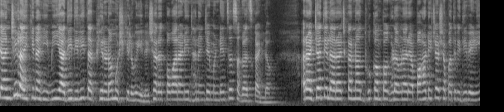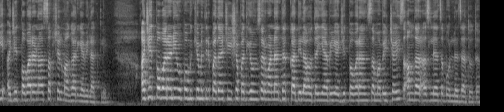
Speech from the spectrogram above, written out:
त्यांची लायकी नाही मी यादी दिली तर फिरणं मुश्किल होईल. शरद पवार आणि धनंजय मुंडेंचं सगळंच काढलं. राज्यातील राजकारणात भूकंप घडवणाऱ्या पहाटेच्या शपथविधीवेळी अजित पवारांना सपशेल माघार घ्यावी लागली. अजित पवारांनी उपमुख्यमंत्रीपदाची शपथ घेऊन सर्वांना धक्का दिला होता. यावेळी अजित पवारांसमवेत चाळीस आमदार असल्याचं बोललं जात होतं.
